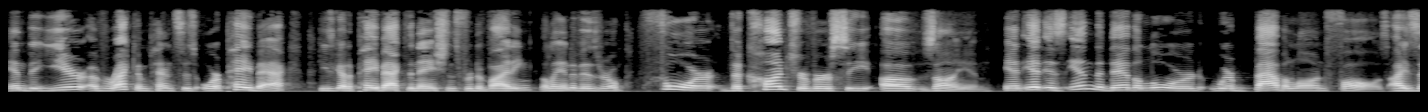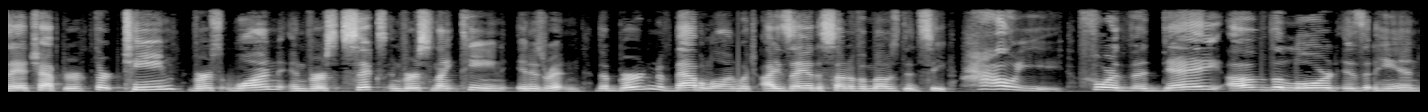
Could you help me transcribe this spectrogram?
In the year of recompenses or payback, he's got to pay back the nations for dividing the land of Israel for the controversy of Zion. And it is in the day of the Lord where Babylon falls. Isaiah chapter 13, verse 1 and verse 6 and verse 19, it is written, The burden of Babylon which Isaiah the son of Amoz did see. How ye for the day of the Lord is at hand,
